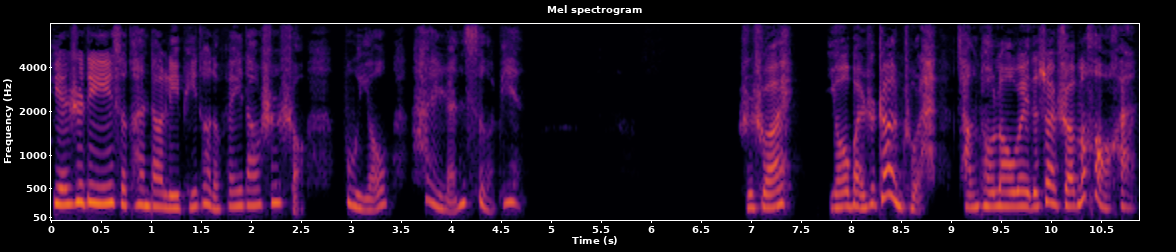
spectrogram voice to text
也是第一次看到里皮特的飞刀失手，不由骇然色变。是谁？有本事站出来！藏头露尾的算什么好汉？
